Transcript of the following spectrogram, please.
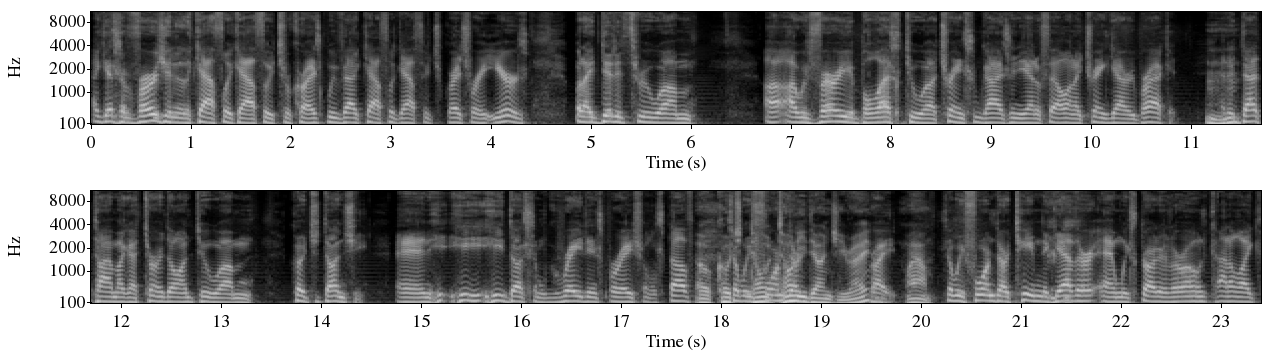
I guess, a version of the Catholic Athletes for Christ. We've had Catholic Athletes for Christ for eight years, but I did it through. Um, uh, I was very blessed to uh, train some guys in the NFL, and I trained Gary Brackett. And Mm-hmm. at that time, I got turned on to um, Coach Dungy. And he, he, he does some great inspirational stuff. Oh, Coach So we Ton- formed Tony our- Dungy, right? Right. Wow. So we formed our team together and we started our own kind of like,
